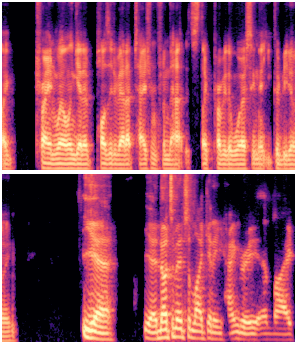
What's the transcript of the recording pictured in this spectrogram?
like train well and get a positive adaptation from that, it's like probably the worst thing that you could be doing. Yeah, yeah, not to mention like getting hangry and like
